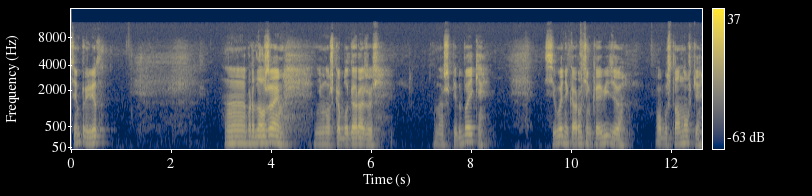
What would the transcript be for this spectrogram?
Всем привет! А, Продолжаем немножко облагораживать наши питбайки. Сегодня коротенькое видео об установке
